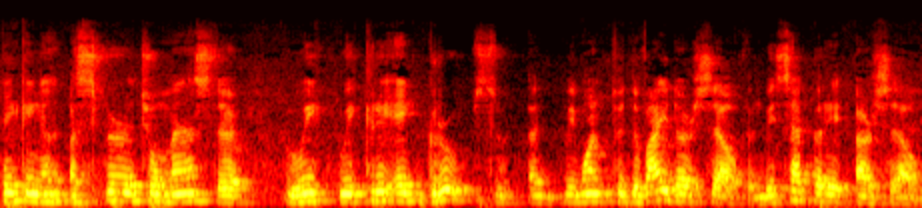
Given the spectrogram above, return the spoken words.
taking a, a spiritual master, we, we create groups and we want to divide ourselves and we separate ourselves.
